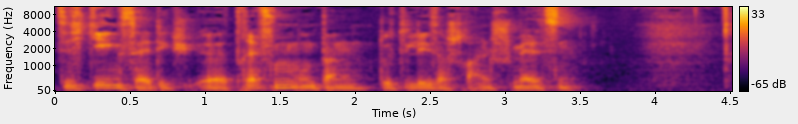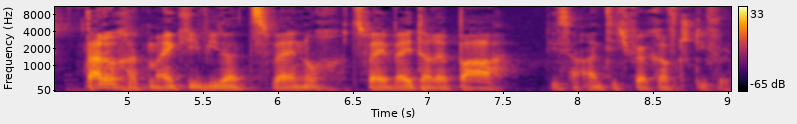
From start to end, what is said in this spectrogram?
sich gegenseitig äh, treffen und dann durch die Laserstrahlen schmelzen. Dadurch hat Mikey wieder zwei, noch zwei weitere Bar dieser Antischwerkraftstiefel.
